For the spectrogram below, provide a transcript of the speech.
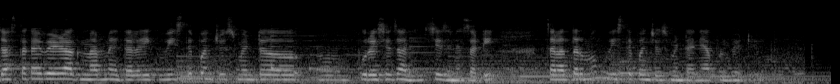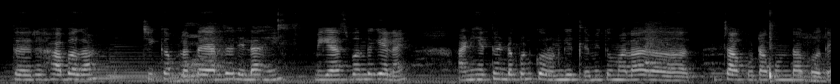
जास्त काही वेळ लागणार नाही तर एक वीस ते पंचवीस मिनटं पुरेसे झाले शिजण्यासाठी. चला तर मग वीस ते पंचवीस मिनटांनी आपण भेटूया. तर हा बघा चिक आपला तयार झालेला आहे. मी गॅस बंद केला आहे आणि हे थंड पण करून घेतले. मी तुम्हाला चाकू टाकून दाखवते.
